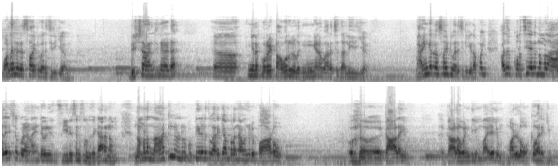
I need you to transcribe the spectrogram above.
വളരെ രസമായിട്ട് വരച്ചിരിക്കുകയാണ്. ഡിഷ് ആന്റിനയുടെ ഇങ്ങനെ കുറേ ടവറുകൾ ഇങ്ങനെ വരച്ച് തള്ളിയിരിക്കുകയാണ്. ഭയങ്കര രസമായിട്ട് വരച്ചിരിക്കുകയാണ്. അപ്പോൾ അത് കുറച്ച് നേരം നമ്മൾ ആലോചിച്ചപ്പോഴാണ് അതിന്റെ ഒരു സീരിയസ്നെസ് വിളിച്ചത് കാരണം നമ്മുടെ നാട്ടിലുള്ളൊരു കുട്ടിയുടെ അടുത്ത് വരയ്ക്കാൻ പറഞ്ഞാൽ അവനൊരു പാടവും കാളയും കാളവണ്ടിയും വയലും വള്ളവും ഒക്കെ വരയ്ക്കും.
